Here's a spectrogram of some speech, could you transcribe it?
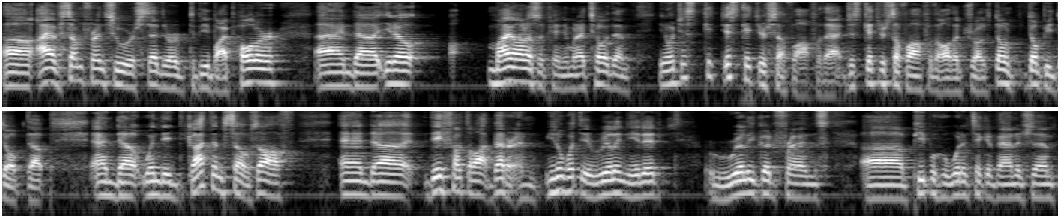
Uh, I have some friends who were said to be bipolar. And, uh, you know, my honest opinion, when I told them, you know, just get, just get yourself off of that. Just get yourself off with all the drugs. Don't, don't be doped up. And, uh, when they got themselves off and, uh, they felt a lot better. And you know what they really needed? Really good friends, uh, people who wouldn't take advantage of them.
